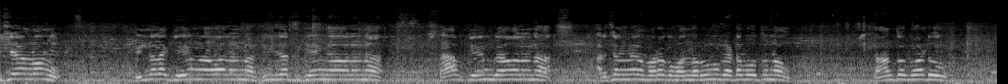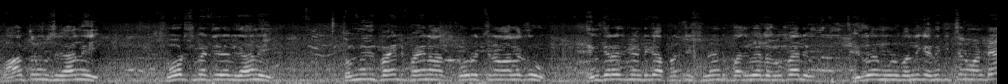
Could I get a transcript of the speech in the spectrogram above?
విషయంలోనూ పిల్లలకి ఏం కావాలన్నా టీచర్స్కి ఏం కావాలన్నా స్టాఫ్కి ఏం కావాలన్నా అడిషనల్గా మరొక వంద రూములు కట్టబోతున్నాం. దాంతోపాటు బాత్రూమ్స్ కానీ స్పోర్ట్స్ మెటీరియల్ కానీ తొమ్మిది పాయింట్ పైన స్కోర్ వచ్చిన వాళ్ళకు ఎంకరేజ్మెంట్గా ప్రతి స్టూడెంట్ పదివేల రూపాయలు ఇరవై మూడు మందికి ఎందుకు ఇచ్చినామంటే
